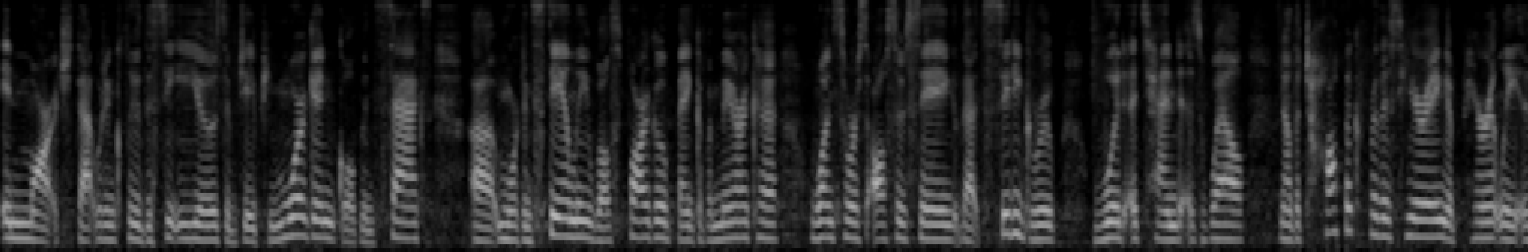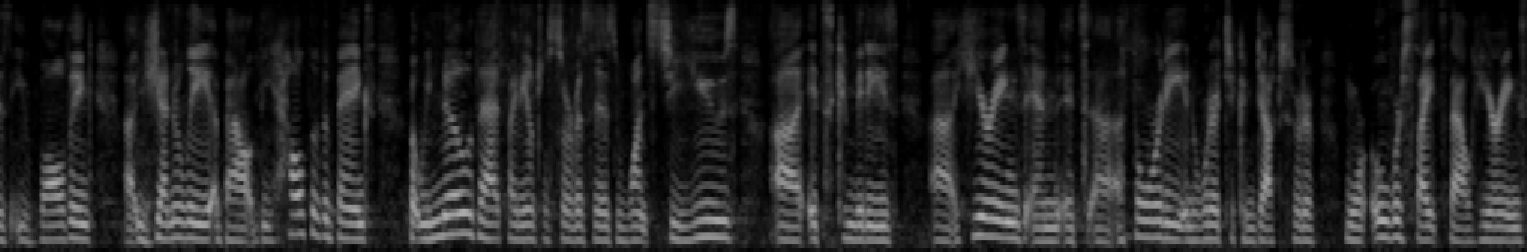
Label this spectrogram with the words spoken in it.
in March. That would include the CEOs of JP Morgan, Goldman Sachs, uh, Morgan Stanley, Wells Fargo, Bank of America. One source also saying that Citigroup would attend as well. Now, the topic for this hearing apparently is evolving uh, generally about the health of the banks, but we know that financial services wants to use uh, its committee's uh, hearings and its uh, authority in order to conduct sort of more oversight style hearings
